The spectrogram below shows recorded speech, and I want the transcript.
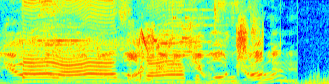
you, you will try.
